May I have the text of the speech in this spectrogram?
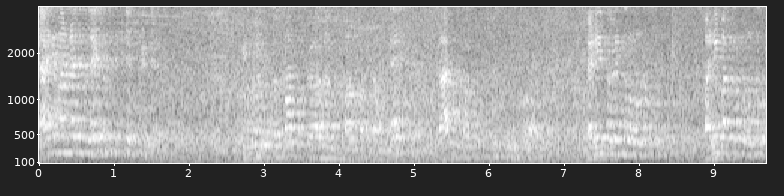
యాజమాన్యానికి లైసెన్స్ ఇచ్చేసినట్టే ఇటువంటి దుర్మార్గ ప్రయోగాలకు పాల్పడుతూ ఉంటే కార్మిక వర్గం చూస్తూ ఊరుకోవాలి. కనీస వేతనం ఉండదు పని భద్రత ఉండదు.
